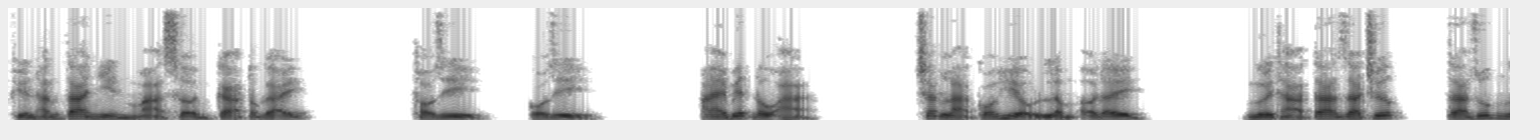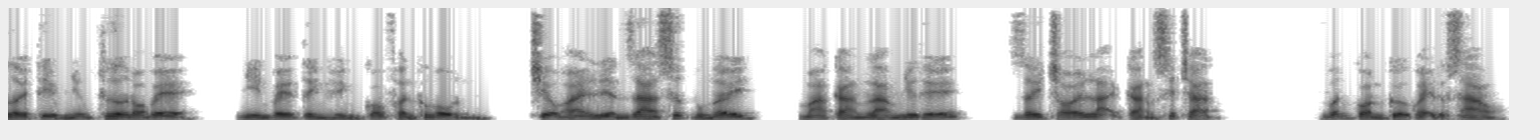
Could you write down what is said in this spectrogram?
Khiến hắn ta nhìn mà sợn cả tóc gáy. Thỏ gì, cỏ gì? Ai biết đâu à chắc là có hiểu lầm ở đây người thả ta ra trước, ta giúp người tìm những thưa đó về, nhìn về tình hình có phần không ổn. Triệu hoài liền ra sức vùng ấy, mà càng làm như thế, dây chói lại càng siết chặt. Vẫn còn cơ khỏe được sao?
